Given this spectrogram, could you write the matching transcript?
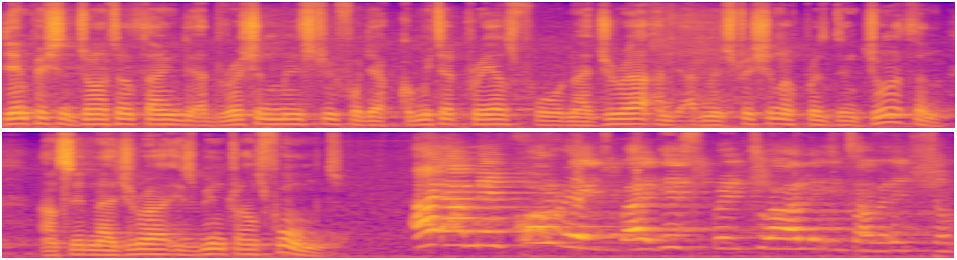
Dame Patient Jonathan thanked the Adoration Ministry for their committed prayers for Nigeria and the administration of President Jonathan and said Nigeria is being transformed. I am encouraged by this spiritual intervention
